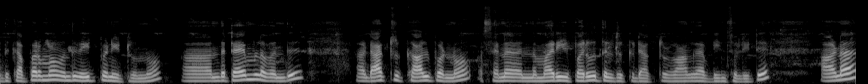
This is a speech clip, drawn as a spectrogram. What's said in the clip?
அதுக்கப்புறமா வந்து வெயிட் பண்ணிகிட்ருந்தோம் அந்த டைமில் வந்து டாக்டருக்கு கால் பண்ணோம். சென இந்த மாதிரி பருவத்தில் இருக்குது டாக்டர் வாங்க அப்படின்னு சொல்லிட்டு. ஆனால்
